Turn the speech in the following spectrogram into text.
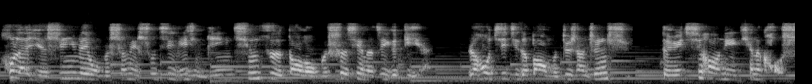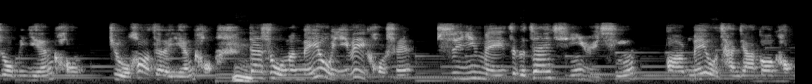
后来也是因为我们省委书记李景斌亲自到了我们歙县的这个点。然后积极的帮我们对上争取，等于七号那一天的考试我们延考，九号再来延考。嗯，但是我们没有一位考生是因为这个灾情雨情而没有参加高考，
